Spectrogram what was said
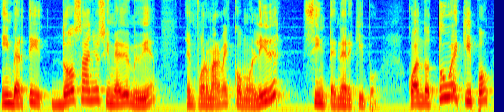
invertí dos años y medio de mi vida en formarme como líder sin tener equipo. Cuando tuve equipo,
